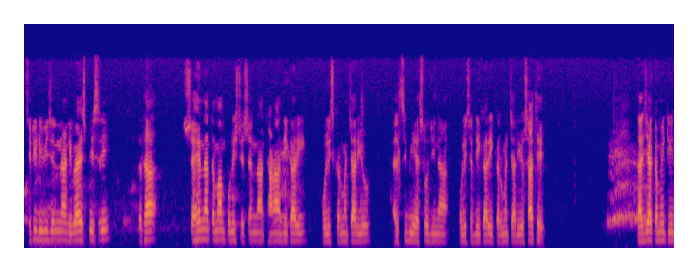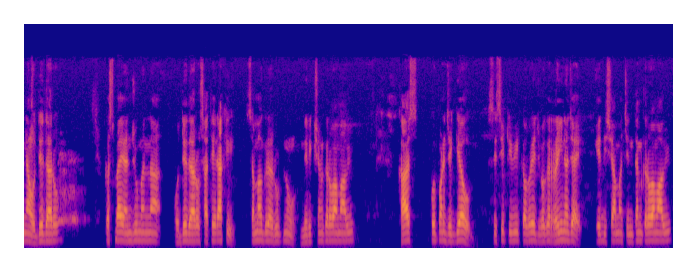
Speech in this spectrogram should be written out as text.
સિટી ડિવિઝનના ડીવાયએસપી શ્રી તથા શહેરના તમામ પોલીસ સ્ટેશનના થાણા અધિકારી, પોલીસ કર્મચારીઓ, એલસીબી, એસઓજીના પોલીસ અધિકારી, કર્મચારીઓ સાથે તાજિયા કમિટીના હોદ્દેદારો, કસ્બાઈ અંજુમનના હોદ્દેદારો સાથે રાખી સમગ્ર રૂટનું નિરીક્ષણ કરવામાં આવ્યું. ખાસ કોઈ પણ જગ્યાઓ સીસીટીવી કવરેજ વગર રહી ન જાય એ દિશામાં ચિંતન કરવામાં આવ્યું.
